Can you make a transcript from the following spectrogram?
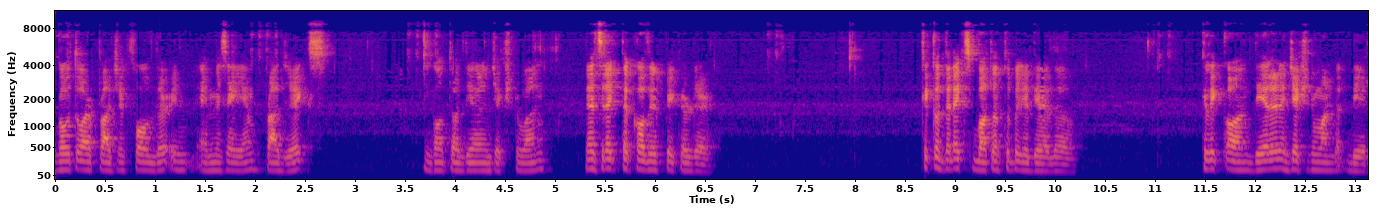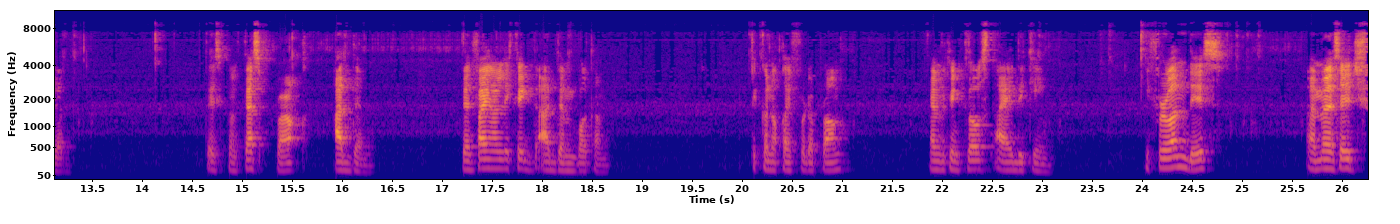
Go to our project folder in MSAM, projects. Go to DLL injection 1 then select the color picker there. Click on the next button to pick a DLL click on DLL injection 1.dll click on test proc add them. Then finally click the add them button click on OK for the prompt, and we can close IID King. If we run this, a message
